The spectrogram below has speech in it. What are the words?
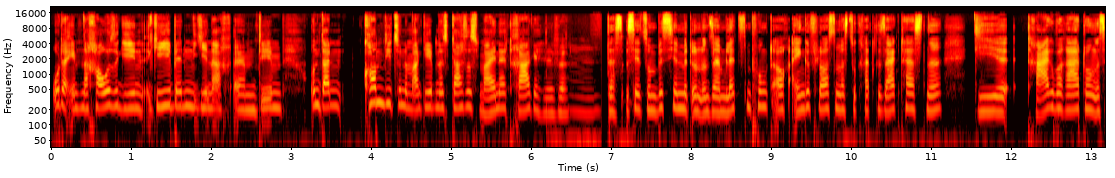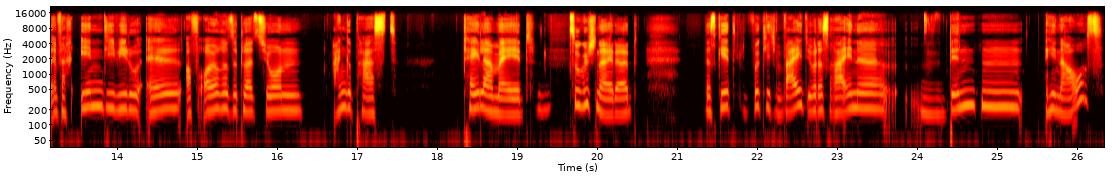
oder eben nach Hause gehen, geben, je nach ähm, und dann kommen die zu einem Ergebnis, das ist meine Tragehilfe. Das ist jetzt so ein bisschen mit in unserem letzten Punkt auch eingeflossen, was du gerade gesagt hast. Ne? Die Trageberatung ist einfach individuell auf eure Situation angepasst, tailor-made, zugeschneidert. Das geht wirklich weit über das reine Binden hinaus.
